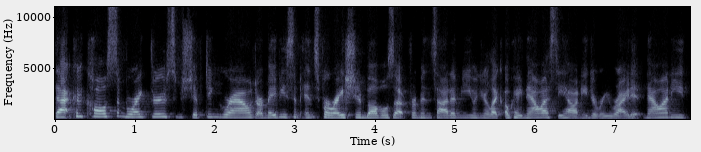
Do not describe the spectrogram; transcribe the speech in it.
That could cause some breakthrough, some shifting ground, or maybe some inspiration bubbles up from inside of you. And you're like, okay, now I see how I need to rewrite it. Now I need,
